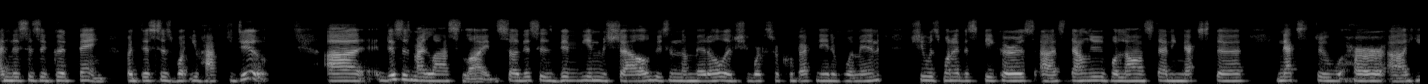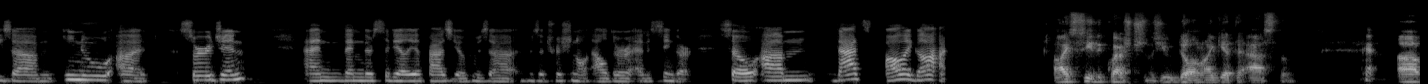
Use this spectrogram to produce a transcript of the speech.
And this is a good thing, but this is what you have to do. Uh, this is my last slide. So this is Viviane Michel, who's in the middle, and she works for Quebec Native Women. She was one of the speakers. Uh, Stanley Volant standing next to next to her. Uh, he's a um, Innu uh, surgeon, and then there's Sedalia Fazio, who's a who's a traditional elder and a singer. So um, that's all I got. I see the questions. You don't. I get to ask them. Okay. Uh,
